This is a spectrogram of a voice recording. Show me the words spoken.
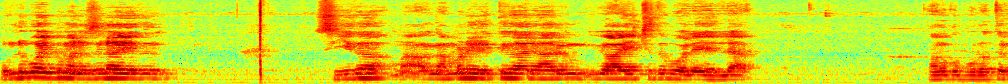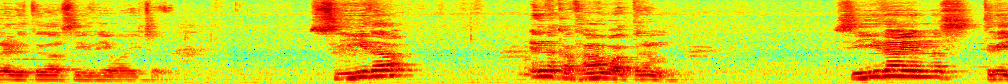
കൊണ്ടുപോയപ്പോൾ മനസ്സിലായത് സീത നമ്മുടെ എഴുത്തുകാരും വായിച്ചതുപോലെയല്ല നമുക്ക് പുറത്തുള്ള എഴുത്തുകാർ സീതയെ വായിച്ചത്. സീത എന്ന കഥാപാത്രം സീത എന്ന സ്ത്രീ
